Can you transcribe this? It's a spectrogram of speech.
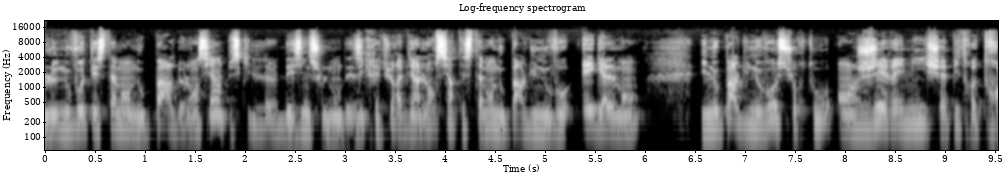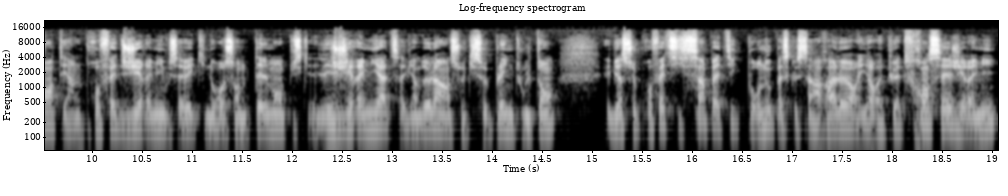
le Nouveau Testament nous parle de l'Ancien, puisqu'il désigne sous le nom des Écritures, eh bien l'Ancien Testament nous parle du Nouveau également. Il nous parle du Nouveau surtout en Jérémie chapitre 31. Le prophète Jérémie, vous savez, qui nous ressemble tellement, puisque les Jérémiades, ça vient de là, hein, ceux qui se plaignent tout le temps. Eh bien ce prophète, si sympathique pour nous, parce que c'est un râleur, il aurait pu être français, Jérémie,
